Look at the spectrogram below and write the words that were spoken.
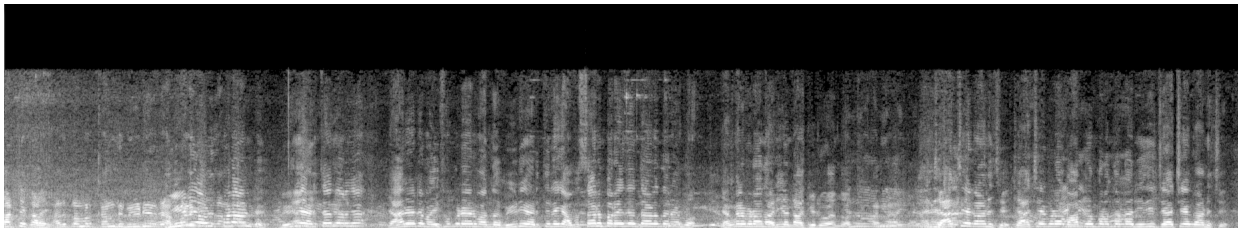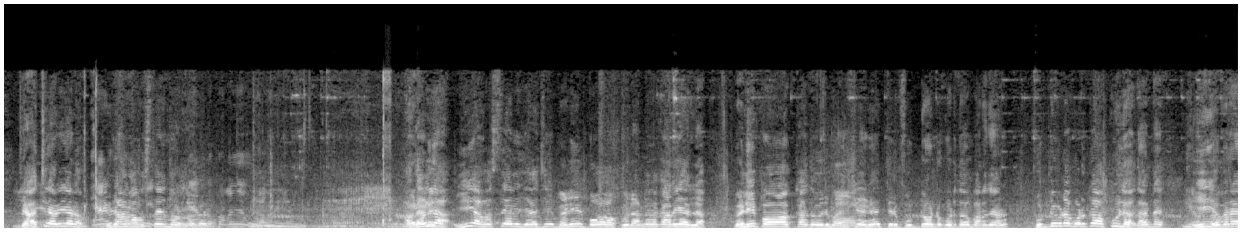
തട്ടിക്കളയും. അതിപ്പോ നമ്മൾ കണ്ട് വീഡിയോ വീഡിയോ ഉൾപ്പെടെ ഉണ്ട് വീഡിയോ എടുത്തെന്ന് പറഞ്ഞാൽ ഞാനും എന്റെ വൈഫും കൂടെയാണ് വന്നത് വീഡിയോ എടുത്തില്ലെങ്കിൽ അവസാനം പറയുന്നത് എന്താണെന്ന് പറയുമ്പോൾ ഞങ്ങൾ ഇവിടെ പോയെന്ന് പറഞ്ഞു. ചാച്ചിയെ കാണിച്ച്. ചാച്ചിയെ കൂടെ വാർഡ് മെമ്പർ എന്നുള്ള രീതിയിൽ ചാച്ചിയെ കാണിച്ച്. ചേച്ചി അറിയണം. ഇതാണ് അവസ്ഥ എന്നുള്ളത്. അതല്ല ഈ അവസ്ഥയിൽ ചേച്ചി വെളിയിൽ പോകാക്കൂല. അങ്ങനെ അറിയാല്ല വെളിയിൽ പോകാക്കാത്ത ഒരു മനുഷ്യന് ഇത്തിരി ഫുഡ് കൊണ്ട് കൊടുത്തവൻ പറഞ്ഞാണ് ഫുഡ് ഇവിടെ കൊടുക്കാൻ ഒക്കൂല. അതാണ്ട് ഈ ഇവരെ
